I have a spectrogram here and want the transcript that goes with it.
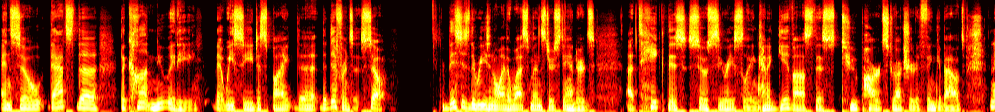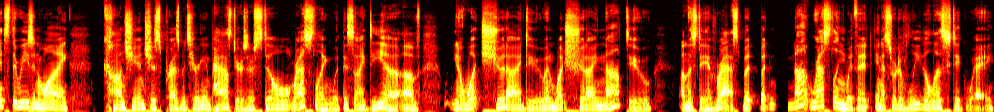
And so that's the, the continuity that we see despite the, the differences. So, this is the reason why the Westminster Standards uh, take this so seriously and kind of give us this two part structure to think about. And it's the reason why conscientious Presbyterian pastors are still wrestling with this idea of, you know, what should I do and what should I not do on this day of rest, but but not wrestling with it in a sort of legalistic way,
